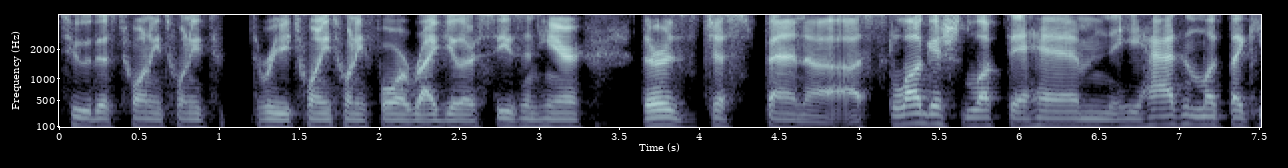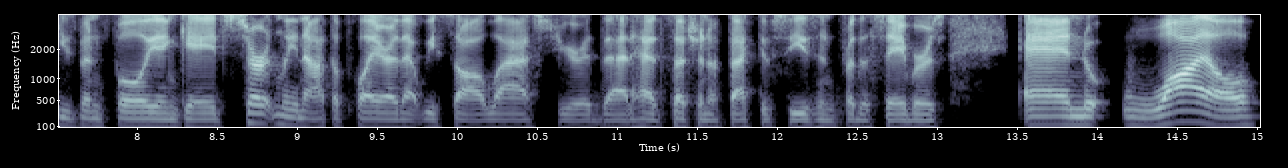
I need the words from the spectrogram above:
to this 2023 2024 regular season here. There's just been a, a, sluggish look to him. He hasn't looked like he's been fully engaged. Certainly not the player that we saw last year that had such an effective season for the Sabres. And while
